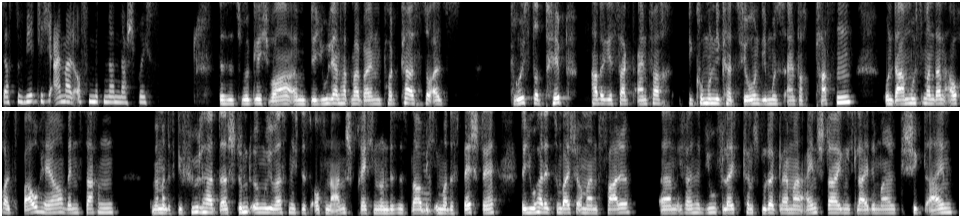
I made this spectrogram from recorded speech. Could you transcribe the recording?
dass du wirklich einmal offen miteinander sprichst. Das ist wirklich wahr. Ähm, der Julian hat mal bei einem Podcast so als größter Tipp, hat er gesagt, einfach die Kommunikation, die muss einfach passen. Und da muss man dann auch als Bauherr, wenn Sachen, wenn man das Gefühl hat, da stimmt irgendwie was nicht, das offen ansprechen. Und das ist, glaube ja. ich, immer das Beste. Der Ju hatte zum Beispiel auch mal einen Fall, ähm, ich weiß nicht, Ju, vielleicht kannst du da gleich mal einsteigen, ich leite mal geschickt ein,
